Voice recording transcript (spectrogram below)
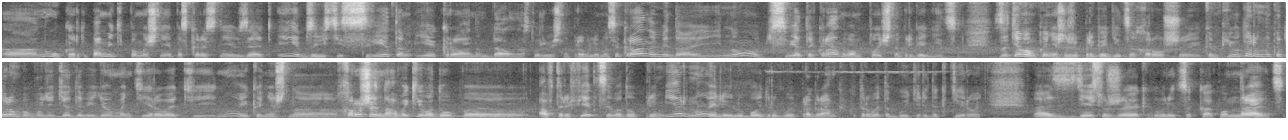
А, ну, карту памяти помощнее, поскоростнее взять, и обзавестись светом и экраном. Да, у нас тоже вечно проблема с экранами, да, и, но свет-экран вам точно пригодится. Затем вам, конечно же, пригодится хороший компьютер, на котором вы будете это видео монтировать, и, ну и, конечно, хорошие навыки в Adobe э, After Effects, в Adobe Premiere, ну или любой другой программке, в которой вы это будете редактировать. А здесь уже, как говорится, как вам нравится.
